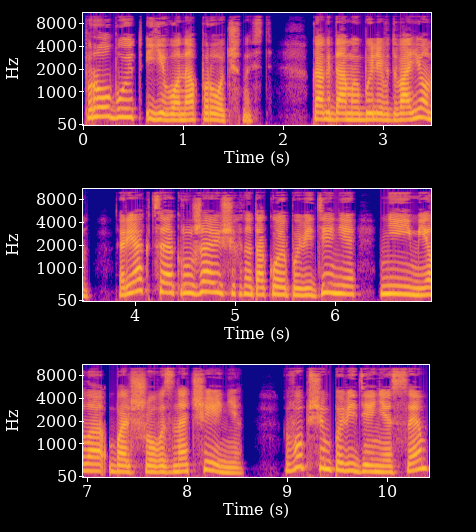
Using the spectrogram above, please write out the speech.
пробует его на прочность. Когда мы были вдвоем, реакция окружающих на такое поведение не имела большого значения. В общем, поведение Сэм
